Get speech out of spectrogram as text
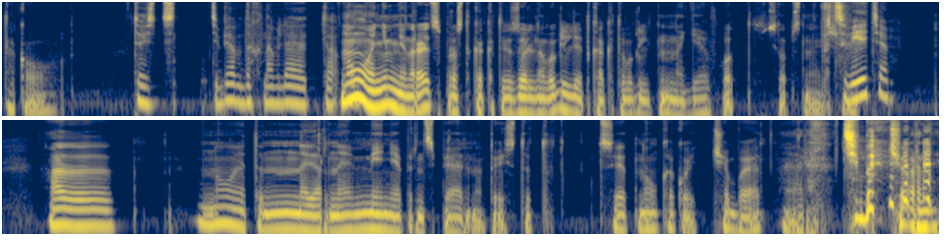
такого. То есть тебя вдохновляют... Э, ну, они мне нравятся просто, как это визуально выглядит, как это выглядит на ноге, вот, собственно. В цвете? А, ну, это, наверное, менее принципиально, то есть этот цвет, ну, какой, ЧБ, наверное. ЧБ? Черный,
